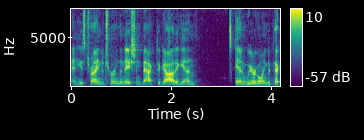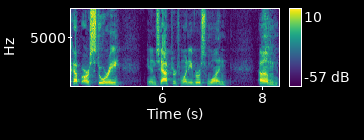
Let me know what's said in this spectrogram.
and he's trying to turn the nation back to God again. And we are going to pick up our story in chapter 20, verse 1. Um,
